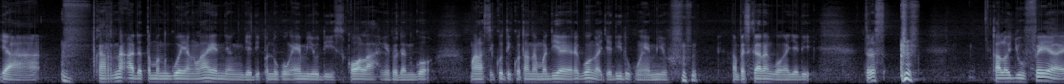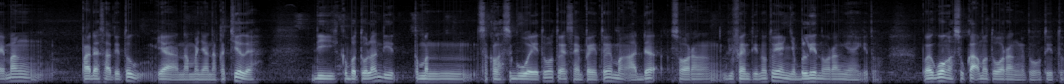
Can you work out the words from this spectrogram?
ya karena ada temen gue yang lain yang jadi pendukung MU di sekolah gitu dan gue malas ikut-ikutan sama dia akhirnya gue nggak jadi dukung MU sampai sekarang gue nggak jadi. Terus kalau Juve ya emang pada saat itu ya namanya anak kecil ya di kebetulan di temen sekelas gue itu waktu SMP itu emang ada seorang Juventino tuh yang nyebelin orangnya gitu. Pokoknya gue nggak suka sama tuh orang itu waktu itu.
